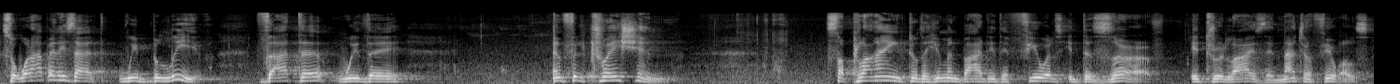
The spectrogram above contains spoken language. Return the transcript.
So what happened is that we believe that uh, with the infiltration supplying to the human body the fuels it deserves, it relies the natural fuels,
